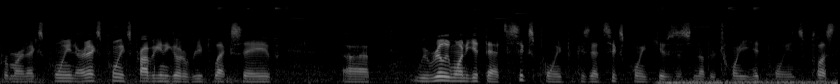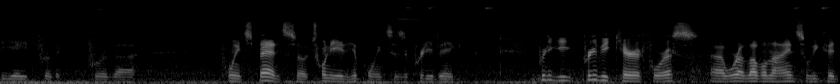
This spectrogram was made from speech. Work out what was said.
from our next point. Our next point is probably going to go to Reflex Save. We really want to get that six point because that six point gives us another 20 hit points plus the eight for the for the point spent. So 28 hit points is a pretty big, pretty pretty big carrot for us. Uh, we're at level nine, so we could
